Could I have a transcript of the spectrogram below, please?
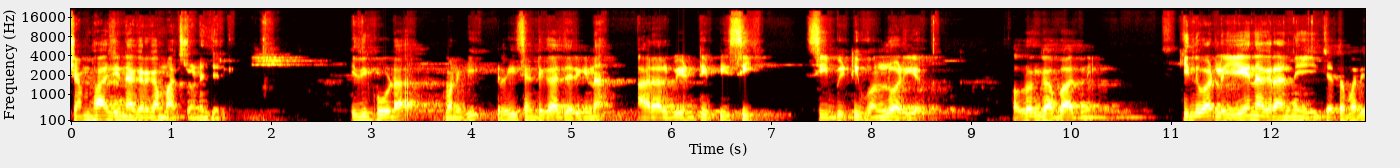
శంభాజీ నగర్గా మార్చడం అనేది జరిగింది. ఇది కూడా మనకి రీసెంట్గా జరిగిన ఆర్ఆర్బి ఎన్టీపీసీ సిబిటి వన్లో అడిగారు. ఔరంగాబాద్ని కింది వాటిలో ఏ నగరాన్ని ఛత్రపతి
